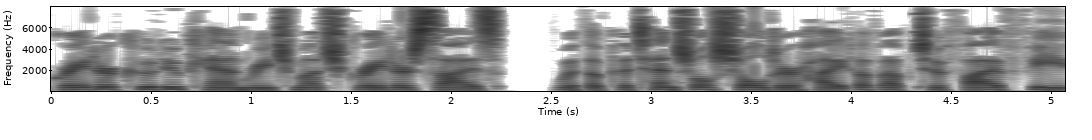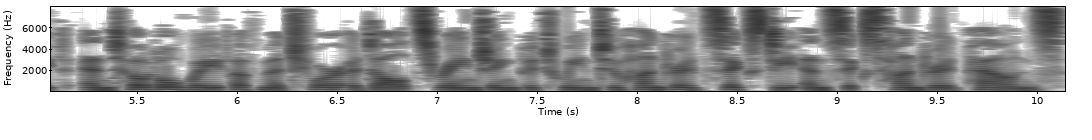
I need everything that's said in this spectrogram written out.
Greater kudu can reach much greater size, with a potential shoulder height of up to 5 feet and total weight of mature adults ranging between 260 and 600 pounds.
